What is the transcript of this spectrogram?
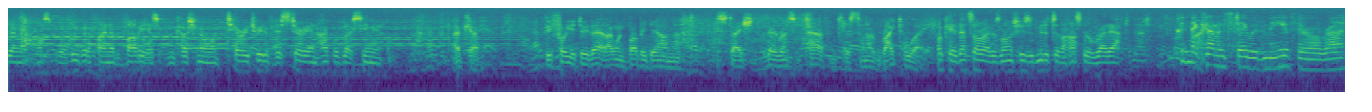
General Hospital. We've got to find out if Bobbie has a concussion. I want Terry treated for hysteria and hypoglycemia. Okay. Before you do that, I want Bobbie down the station. We've got to run some paraffin tests on her right away. Okay, that's all right, as long as she's admitted to the hospital right after that. Couldn't they come and stay with me if they're all right?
